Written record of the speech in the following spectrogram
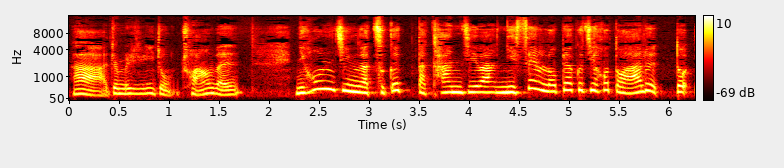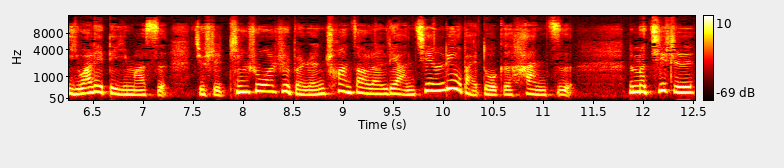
啊，这么一种传闻。日本人啊，这个大看机哇，你6 0标个几好多ると言われて一ます。就是听说日本人创造了两千六百多个汉字。那么，其实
